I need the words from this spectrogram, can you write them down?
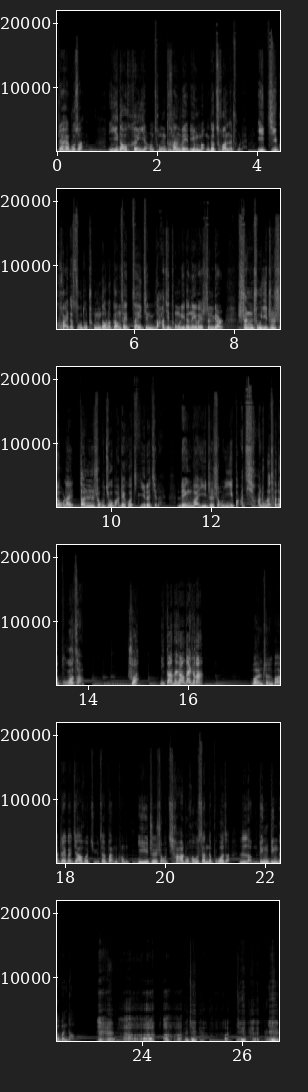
这还不算，一道黑影从摊位里猛地窜了出来，以极快的速度冲到了刚才栽进垃圾桶里的那位身边，伸出一只手来，单手就把这货提了起来，另外一只手一把掐住了他的脖子，说。你刚才想要干什么？万晨把这个家伙举在半空，一只手掐住侯三的脖子，冷冰冰地问道：“你、你、你、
